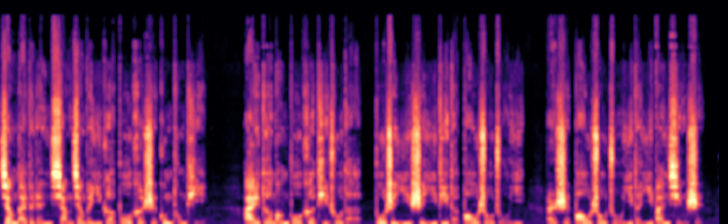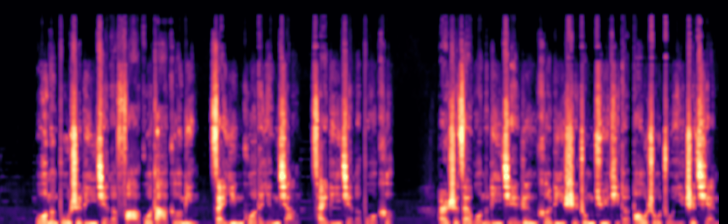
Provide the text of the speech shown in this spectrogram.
将来的人想象为一个伯克式共同体。埃德蒙·伯克提出的不是一时一地的保守主义，而是保守主义的一般形式。我们不是理解了法国大革命在英国的影响才理解了伯克，而是在我们理解任何历史中具体的保守主义之前，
